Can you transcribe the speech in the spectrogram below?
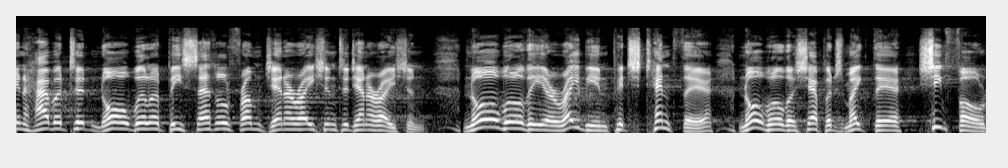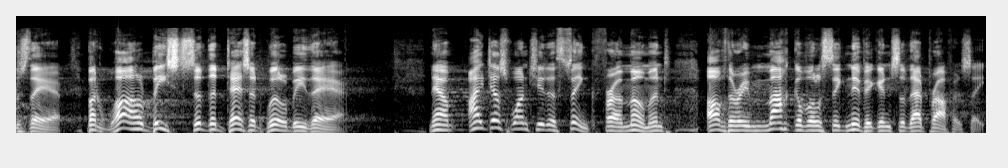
inhabited, nor will it be settled from generation to generation. Nor will the Arabian pitch tent there, nor will the shepherds make their sheepfolds there, but wild beasts of the desert will be there. Now, I just want you to think for a moment of the remarkable significance of that prophecy.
